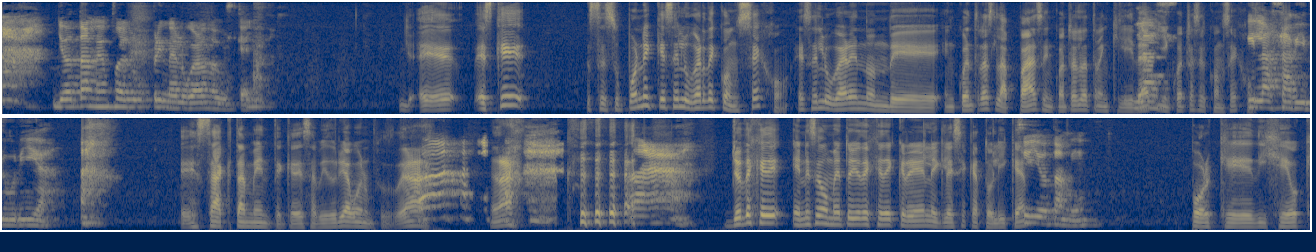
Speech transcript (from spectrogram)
yo también fue el primer lugar donde busqué ayuda. Eh, es que se supone que es el lugar de consejo, es el lugar en donde encuentras la paz, encuentras la tranquilidad y encuentras el consejo. Y la sabiduría. Exactamente, que de sabiduría, bueno, pues... Ah, ah. yo dejé, en ese momento yo dejé de creer en la iglesia católica. Sí, yo también. Porque dije, ok,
